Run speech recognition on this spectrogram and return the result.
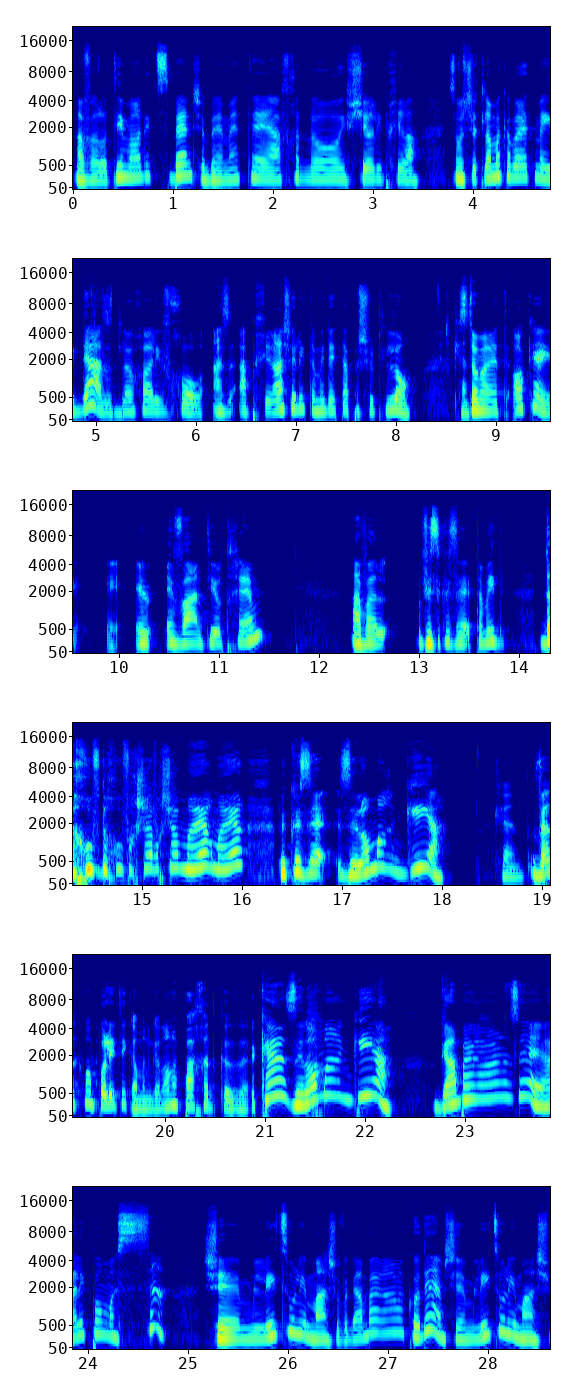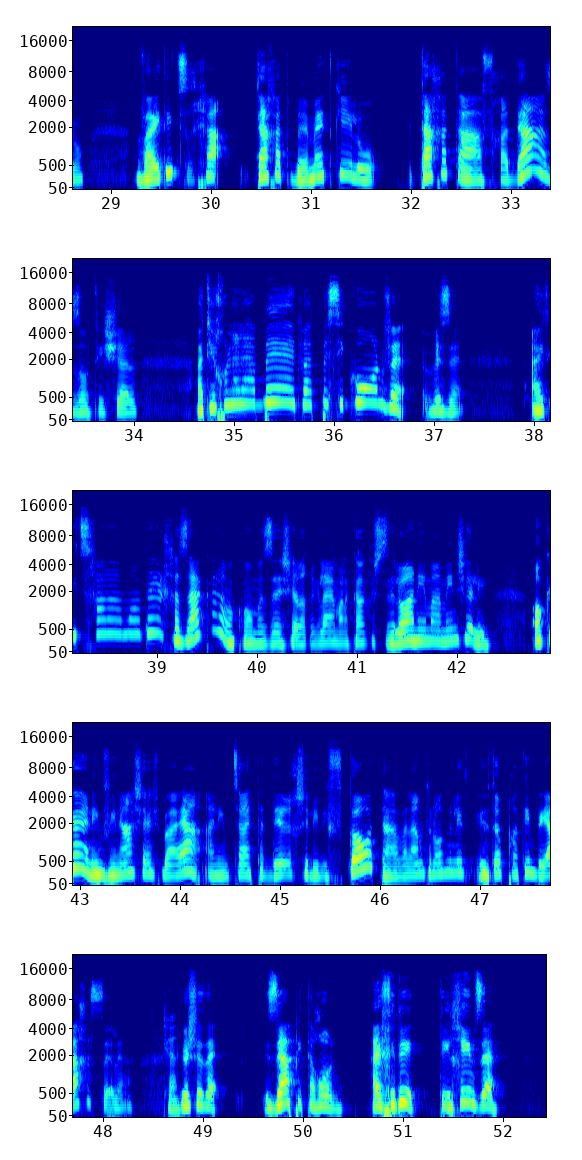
אבל אותי מאוד עצבן שבאמת אה, אף אחד לא אפשר לי בחירה. זאת אומרת שאת לא מקבלת מידע, אז את לא יכולה לבחור. אז הבחירה שלי תמיד הייתה פשוט לא. כן. זאת אומרת, אוקיי, הבנתי אתכם, אבל, וזה כזה תמיד דחוף, דחוף, עכשיו, עכשיו, מהר, מהר, וכזה, זה לא מרגיע. כן, זה ו... כמו פוליטיקה, מנגנון הפחד כזה. כן, זה לא מרגיע. גם בהיריון הזה, היה לי פה מסע שהמליצו לי משהו, וגם בהיריון הקודם, שהמליצו לי משהו, והייתי צריכה, תחת באמת כאילו, תחת ההפחדה הזאת של את יכולה לאבד ואת בסיכון ו- וזה. הייתי צריכה לעמוד אה, חזק על המקום הזה של הרגליים על הקרקע, שזה לא אני מאמין שלי. אוקיי, אני מבינה שיש בעיה, אני אמצא את הדרך שלי לפתור אותה, אבל למה אתם לא נותנים לי יותר פרטים ביחס אליה? כן. בגלל שזה, זה הפתרון, היחידי, תלכי עם זה.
